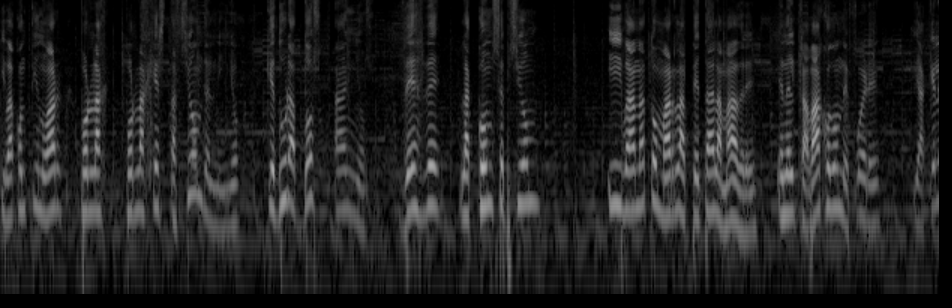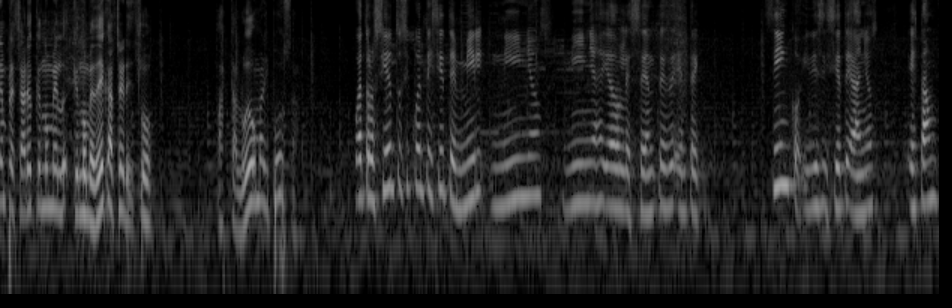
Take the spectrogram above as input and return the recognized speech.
y va a continuar por la, por la gestación del niño que dura dos años desde la concepción y van a tomar la teta de la madre en el trabajo donde fuere y aquel empresario que no me, que no me deja hacer eso, hasta luego mariposa. 457 mil niños, niñas y adolescentes entre 5 y 17 años están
